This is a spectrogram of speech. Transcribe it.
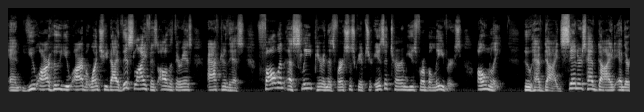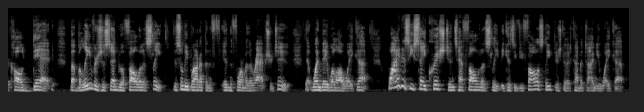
and you are who you are. But once you die, this life is all that there is after this. Fallen asleep here in this verse of scripture is a term used for believers only who have died. Sinners have died and they're called dead, but believers are said to have fallen asleep. This will be brought up in the, in the form of the rapture too, that one day we'll all wake up. Why does he say Christians have fallen asleep? Because if you fall asleep, there's going to come a time you wake up.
